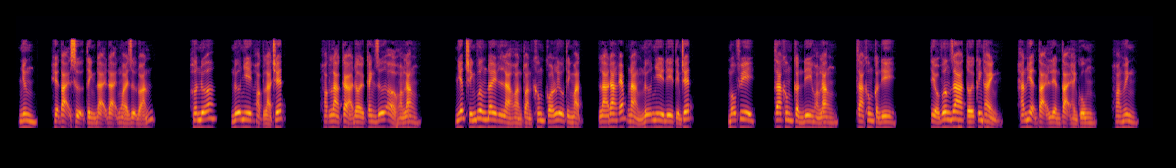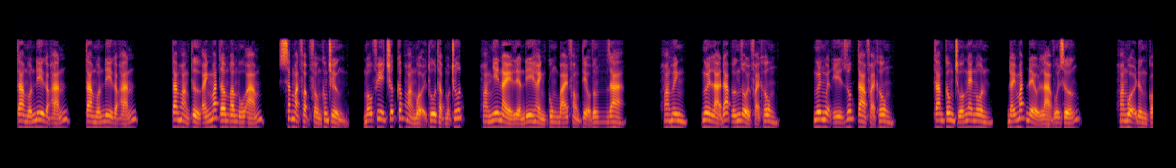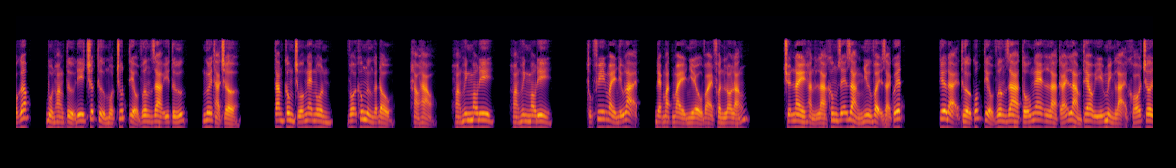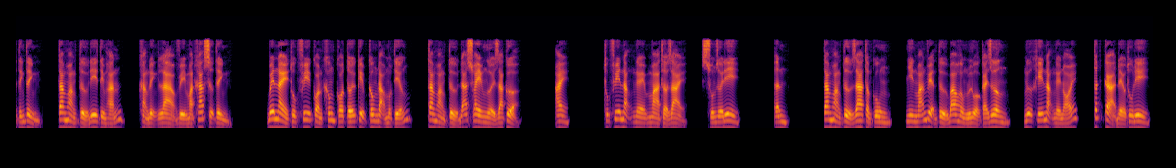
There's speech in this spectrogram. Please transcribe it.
Nhưng, hiện tại sự tình đại đại ngoài dự đoán. Hơn nữa, nữ nhi hoặc là chết, hoặc là cả đời canh giữ ở Hoàng Lăng. Nhiếp chính vương đây là hoàn toàn không có lưu tình mặt, là đang ép nàng nữ nhi đi tìm chết. Mẫu phi, ta không cần đi Hoàng Lăng, ta không cần đi. Tiểu vương ra tới kinh thành, hắn hiện tại liền tại hành cung, Hoàng huynh, ta muốn đi gặp hắn, ta muốn đi gặp hắn. Tam hoàng tử ánh mắt âm âm u ám, sắc mặt phập phồng không chừng, mẫu phi trước cấp hoàng muội thu thập một chút, hoàng nhi này liền đi hành cung bái phỏng tiểu vương ra. Hoàng huynh, ngươi là đáp ứng rồi phải không? Ngươi nguyện ý giúp ta phải không? Tam công chúa nghe ngôn, đáy mắt đều là vui sướng. Hoàng muội đừng có gấp, bổn hoàng tử đi trước thử một chút tiểu vương ra ý tứ, ngươi thả chờ. Tam công chúa nghe ngôn, vội không ngừng gật đầu, hảo hảo, hoàng huynh mau đi, hoàng huynh mau đi. Thục phi mày nhíu lại, đẹp mặt mày nhiều vài phần lo lắng. Chuyện này hẳn là không dễ dàng như vậy giải quyết. Kia đại thừa quốc tiểu vương gia tố nghe là cái làm theo ý mình lại khó chơi tính tình, tam hoàng tử đi tìm hắn, khẳng định là vì mặt khác sự tình. Bên này Thục Phi còn không có tới kịp công đạo một tiếng, tam hoàng tử đã xoay người ra cửa. Ai? Thục Phi nặng nề mà thở dài, xuống dưới đi. Ân. Tam hoàng tử ra tầm cung, nhìn mãn viện tử bao hồng lụa cái dương, ngữ khí nặng nề nói, tất cả đều thu đi.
